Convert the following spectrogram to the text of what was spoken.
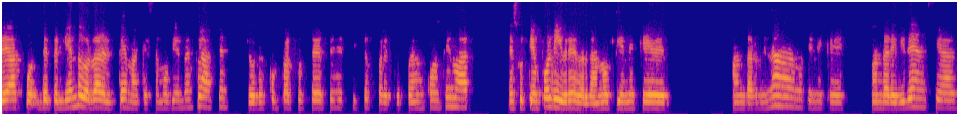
de, dependiendo, ¿verdad?, del tema que estemos viendo en clase, yo les comparto a ustedes ejercicios para que puedan continuar en su tiempo libre, ¿verdad? No tiene que mandarme nada, no tiene que mandar evidencias,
